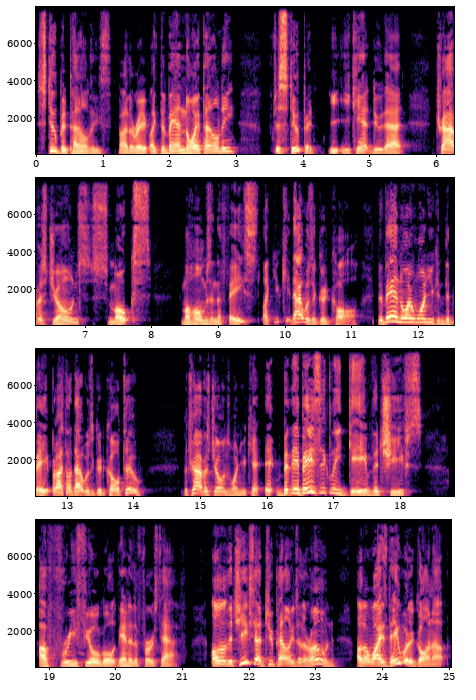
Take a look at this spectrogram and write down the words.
Stupid penalties by the Ravens. Like the Van Noy penalty, just stupid. You, you can't do that. Travis Jones smokes Mahomes in the face. Like you, that was a good call. The Van Noy one you can debate, but I thought that was a good call too. The Travis Jones one you can't. It, but they basically gave the Chiefs a free field goal at the end of the first half. Although the Chiefs had two penalties of their own, otherwise they would have gone up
